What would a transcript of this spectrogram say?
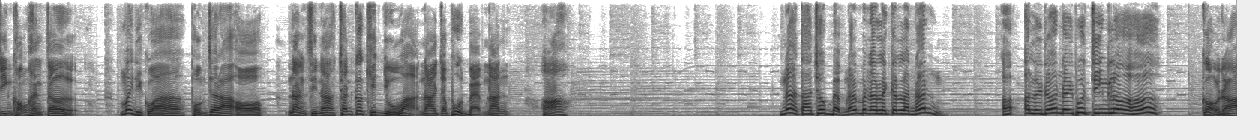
จริงของฮันเตอร์ ไม่ดีกว่า ผมจะลาออก นั่นสินะ ฉันก็คิดอยู่ว่านายจะพูดแบบนั้นฮะหน้าตาชอบแบบนั้นมันอะไรกันล่ะนั่นอะอะไรนะนายพูดจริงเหรอ ก็ได้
